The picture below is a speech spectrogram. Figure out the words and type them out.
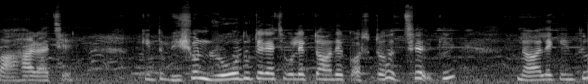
পাহাড় আছে। কিন্তু ভীষণ রোদ উঠে গেছে বলে একটু আমাদের কষ্ট হচ্ছে আর কি। নাহলে কিন্তু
